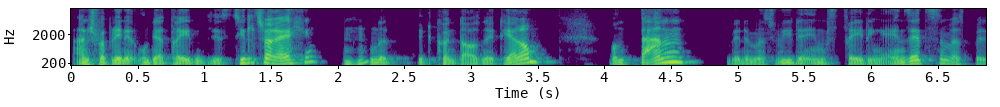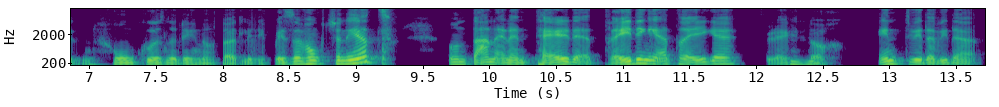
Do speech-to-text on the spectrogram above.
Ansparpläne und Ertreten dieses Ziel zu erreichen, mhm. 100 Bitcoin, 1000 Ethereum. Und dann würde man es wieder ins Trading einsetzen, was bei den hohen Kursen natürlich noch deutlich besser funktioniert und dann einen Teil der Trading-Erträge vielleicht mhm. auch entweder wieder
